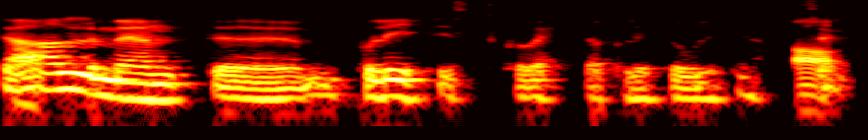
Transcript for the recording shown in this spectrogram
det allmänt eh, politiskt korrekta på lite olika ja, sätt.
